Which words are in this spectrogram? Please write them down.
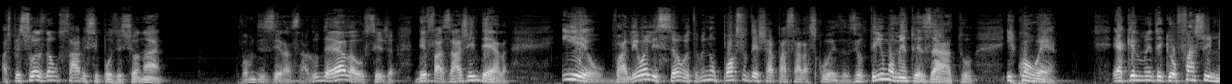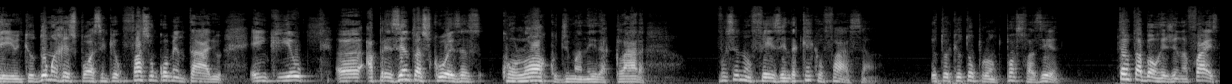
As pessoas não sabem se posicionar. Vamos dizer, azar dela, ou seja, defasagem dela. E eu, valeu a lição, eu também não posso deixar passar as coisas. Eu tenho um momento exato. E qual é? É aquele momento em que eu faço e-mail, em que eu dou uma resposta, em que eu faço um comentário, em que eu uh, apresento as coisas, coloco de maneira clara. Você não fez ainda, quer que eu faça? Eu tô aqui, eu tô pronto, posso fazer? Então tá bom, Regina, faz.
